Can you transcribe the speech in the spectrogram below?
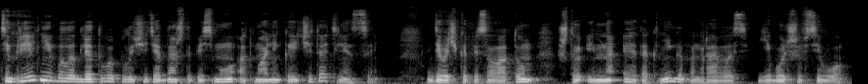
Тем приятнее было для того получить однажды письмо от маленькой читательницы. Девочка писала о том, что именно эта книга понравилась ей больше всего.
